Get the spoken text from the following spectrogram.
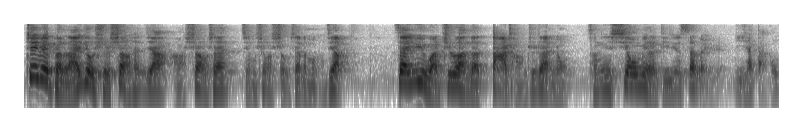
这位本来就是上杉家啊上杉景胜手下的猛将，在玉馆之乱的大场之战中，曾经消灭了敌军三百余人，立下大功。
